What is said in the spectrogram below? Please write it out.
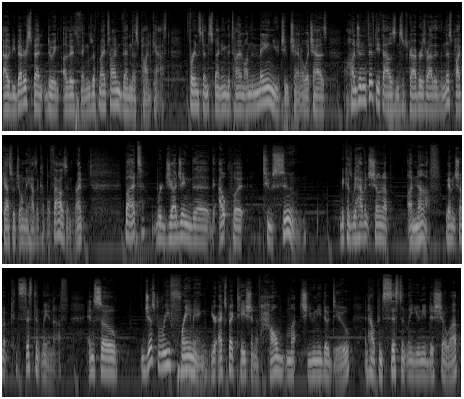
I would be better spent doing other things with my time than this podcast for instance, spending the time on the main YouTube channel, which has 150,000 subscribers rather than this podcast, which only has a couple thousand, right? But we're judging the, the output too soon because we haven't shown up enough. We haven't shown up consistently enough. And so just reframing your expectation of how much you need to do and how consistently you need to show up,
